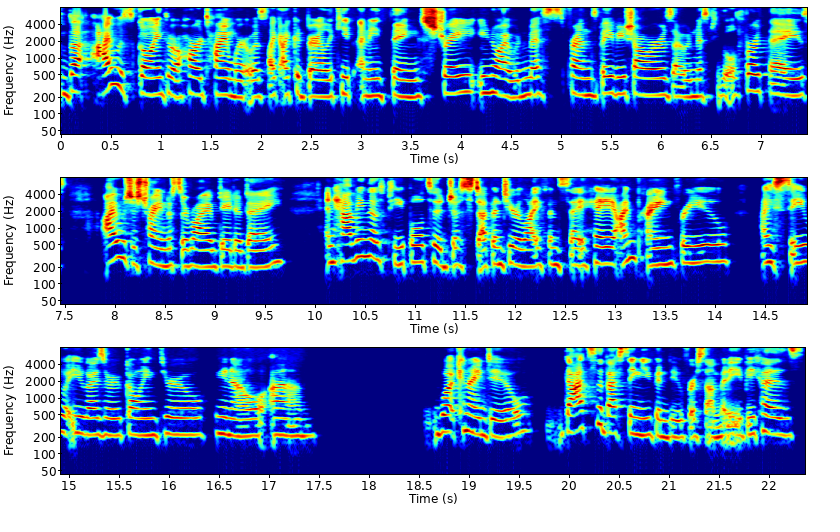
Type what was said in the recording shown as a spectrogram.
but I was going through a hard time where it was like I could barely keep anything straight. You know, I would miss friends' baby showers, I would miss people's birthdays. I was just trying to survive day to day. And having those people to just step into your life and say, Hey, I'm praying for you. I see what you guys are going through, you know, um, what can I do? That's the best thing you can do for somebody because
